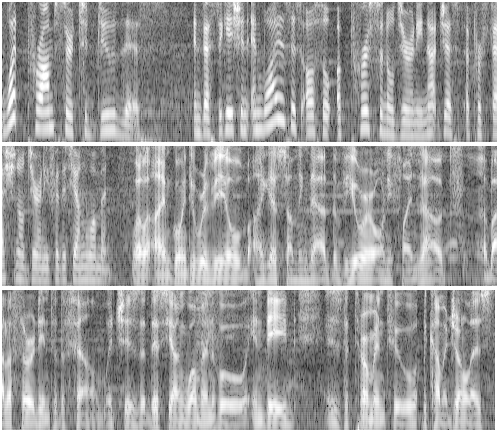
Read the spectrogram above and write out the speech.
what prompts her to do this investigation, and why is this also a personal journey, not just a professional journey for this young woman? Well, I'm going to reveal, I guess, something that the viewer only finds out about a third into the film, which is that this young woman, who indeed is determined to become a journalist,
